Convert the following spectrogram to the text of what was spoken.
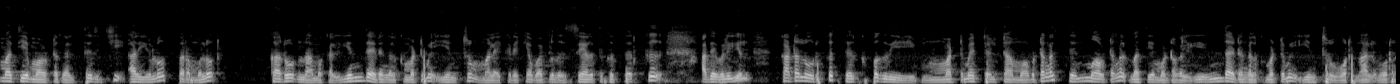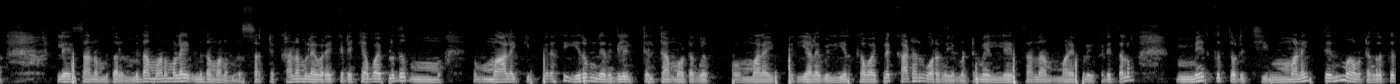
மத்திய மாவட்டங்கள் திருச்சி அரியலூர் பெரம்பலூர் கரூர் நாமக்கல். இந்த இடங்களுக்கு மட்டுமே இன்றும் மழை கிடைக்க வாய்ப்புள்ளது. சேலத்துக்கு தெற்கு அதே வழியில் கடலூருக்கு தெற்கு பகுதி மட்டுமே டெல்டா மாவட்டங்கள் தென் மாவட்டங்கள் மத்திய மாவட்டங்கள். இந்த இடங்களுக்கு மட்டுமே இன்று ஒரு நாள் ஒரு லேசான முதல் மிதமான மழை மிதமான முதல் சற்று கனமழை வரை கிடைக்க வாய்ப்புள்ளது. மாலைக்கு பிறகு இரவு நேரங்களில் டெல்டா மாவட்டங்களுக்கு மழை பெரிய அளவில் இருக்க வாய்ப்பில்லை. கடல் ஓரங்களில் மட்டுமே லேசான மழைப்பொழிவு கிடைத்தாலும் மேற்கு தொடர்ச்சி மழை தென் மாவட்டங்களுக்கு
